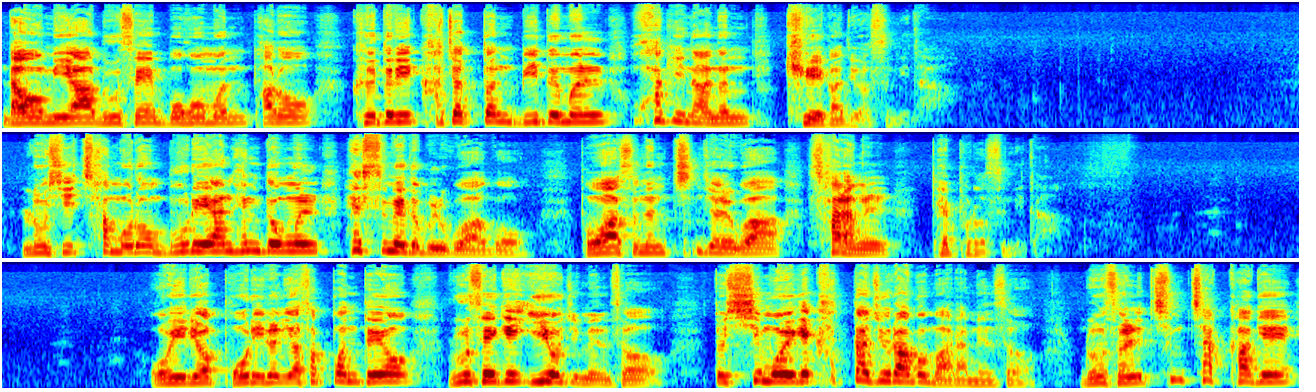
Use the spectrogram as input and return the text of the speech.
나오미와 룻의 모험은 바로 그들이 가졌던 믿음을 확인하는 기회가 되었습니다. 룻이 참으로 무례한 행동을 했음에도 불구하고 보아스는 친절과 사랑을 베풀었습니다. 오히려 보리를 여섯 번 되어 룻에게 이어주면서 또 시모에게 갖다 주라고 말하면서 룻을 침착하게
